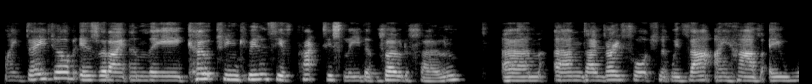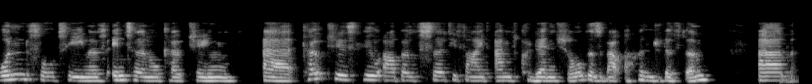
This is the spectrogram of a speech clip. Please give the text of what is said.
My day job is that I am the coaching community of practice lead at Vodafone. Um, and I'm very fortunate with that. I have a wonderful team of internal coaching uh, coaches who are both certified and credentialed. There's about 100 of them. Um,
